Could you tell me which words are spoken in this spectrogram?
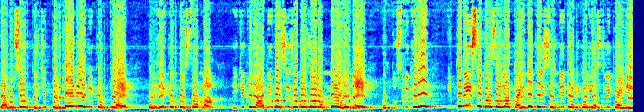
त्यानुसार त्याची पडताळणी आम्ही करतोय. पण हे करत असताना एकीकडे आदिवासी समाजावर अन्याय होऊ नये पण दुसरीकडे इतरही समाजाला काही ना काही संधी त्या ठिकाणी असली पाहिजे.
